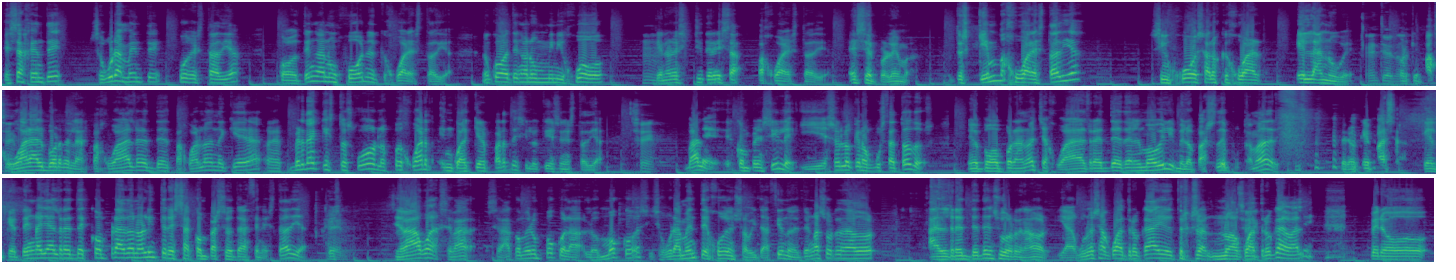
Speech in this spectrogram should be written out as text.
esa gente seguramente juegue Stadia cuando tengan un juego en el que jugar a Stadia, no cuando tengan un minijuego que Mm. no les interesa para jugar a Stadia. Ese es el problema. Entonces, ¿quién va a jugar a Stadia sin juegos a los que jugar en la nube? Entiendo. Porque para Sí. jugar al Borderlands, para jugar al Red Dead, para jugarlo donde quiera, es verdad que estos juegos los puedes jugar en cualquier parte si lo tienes en Stadia. Sí. Vale, es comprensible y eso es lo que nos gusta a todos. Yo me pongo por la noche a jugar al Red Dead en el móvil y me lo paso de puta madre. Pero ¿qué pasa? Que el que tenga ya el Red Dead comprado no le interesa comprarse otra vez en Stadia. Entonces, se va a, se va, se va a comer un poco la- los mocos y seguramente juegue en su habitación donde tenga su ordenador al Red Dead en su ordenador. Y algunos a 4K y otros a- no a Sí. 4K, ¿vale? Pero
